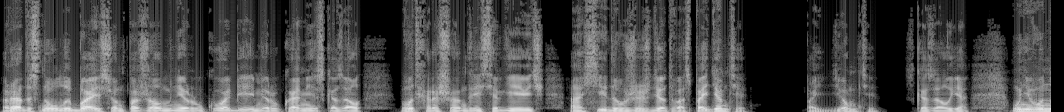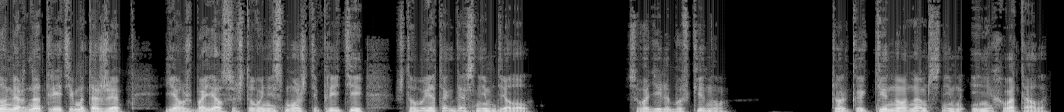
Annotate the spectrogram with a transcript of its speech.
Радостно улыбаясь, он пожал мне руку обеими руками и сказал, «Вот хорошо, Андрей Сергеевич, Ахида уже ждет вас. Пойдемте?» «Пойдемте», — сказал я. «У него номер на третьем этаже. Я уж боялся, что вы не сможете прийти. Что бы я тогда с ним делал?» «Сводили бы в кино». Только кино нам с ним и не хватало.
